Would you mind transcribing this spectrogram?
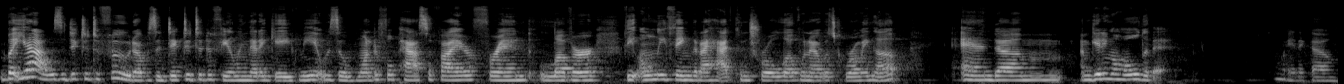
But yeah, I was addicted to food. I was addicted to the feeling that it gave me. It was a wonderful pacifier, friend, lover, the only thing that I had control of when I was growing up. And um, I'm getting a hold of it. Way to go.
